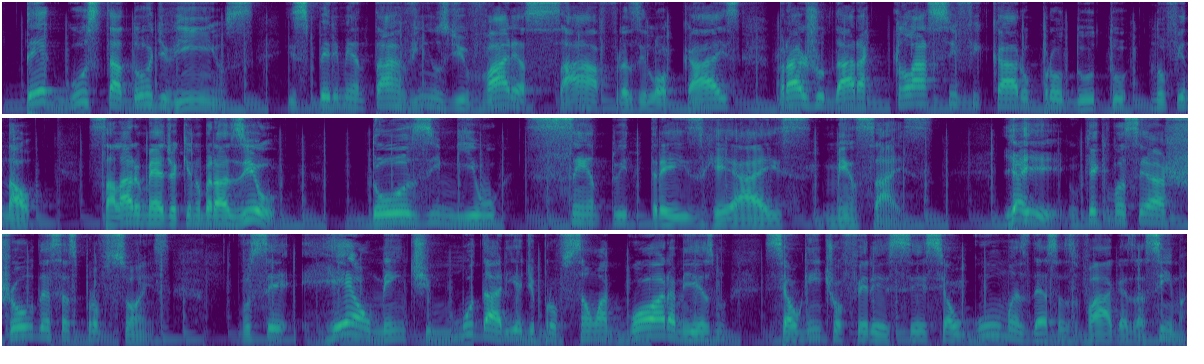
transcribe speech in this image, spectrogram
degustador de vinhos, experimentar vinhos de várias safras e locais para ajudar a classificar o produto no final. Salário médio aqui no Brasil, R$ 12.103 mensais. E aí, o que, que você achou dessas profissões? Você realmente mudaria de profissão agora mesmo se alguém te oferecesse algumas dessas vagas acima?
